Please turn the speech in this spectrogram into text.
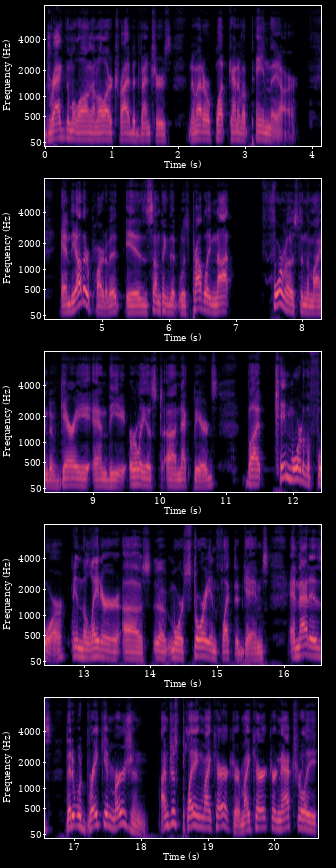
drag them along on all our tribe adventures, no matter what kind of a pain they are. And the other part of it is something that was probably not foremost in the mind of Gary and the earliest uh, neckbeards, but came more to the fore in the later, uh, uh, more story inflected games. And that is that it would break immersion. I'm just playing my character. My character naturally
